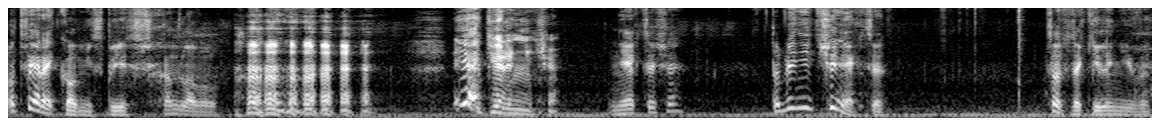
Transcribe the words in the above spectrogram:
Otwieraj komis, byś handlował. Ja pierniczę. Nie chce się? Tobie nic się nie chce. Co ty taki leniwy?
